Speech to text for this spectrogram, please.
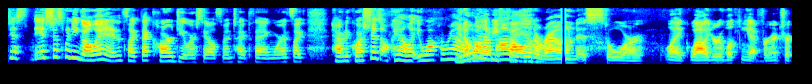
just it's just when you go in and it's like that car dealer salesman type thing where it's like, have any questions? Okay, I'll let you walk around. You don't want want to be followed around a store like while you're looking at furniture.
